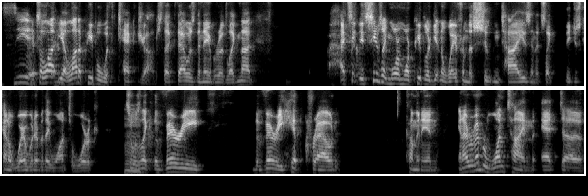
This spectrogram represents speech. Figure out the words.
see it. It's a lot. Yeah, a lot of people with tech jobs. Like that was the neighborhood. Like not. I think it seems like more and more people are getting away from the suit and ties, and it's like they just kind of wear whatever they want to work. So it was Mm. like the very, the very hip crowd coming in. And I remember one time at uh,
